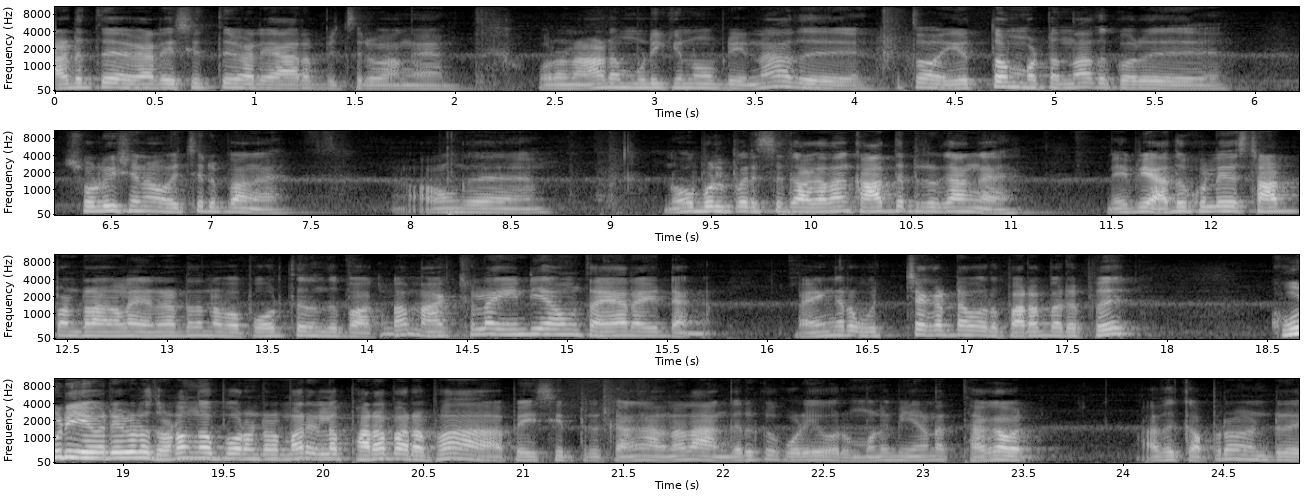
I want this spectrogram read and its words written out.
அடுத்த வேலையை சித்து வேலையை ஆரம்பிச்சிருவாங்க. ஒரு நாடை முடிக்கணும் அப்படின்னா அது யுத்தம் யுத்தம் மட்டும்தான் அதுக்கு ஒரு சொல்யூஷனாக வச்சுருப்பாங்க. அவங்க நோபல் பரிசுக்காக தான் காத்துட்ருக்காங்க. மேபி அதுக்குள்ளேயே ஸ்டார்ட் பண்ணுறாங்களா என்னன்றதை நம்ம பொறுத்து இருந்து பார்க்கலாம் ஆக்சுவலாக இந்தியாவும் தயாராகிட்டாங்க பயங்கர உச்சக்கட்ட ஒரு பரபரப்பு. கூடிய விரைவில் தொடங்க போகிறன்ற மாதிரி எல்லாம் பரபரப்பாக பேசிகிட்டு இருக்காங்க. அதனால் அங்கே இருக்கக்கூடிய ஒரு முழுமையான தகவல். அதுக்கப்புறம் இன்று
